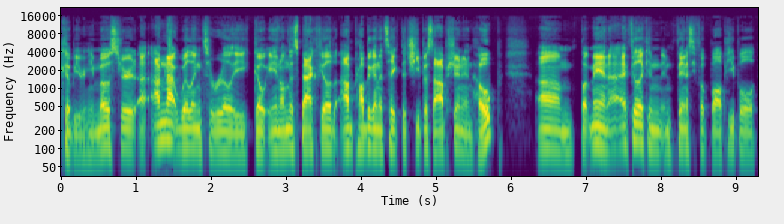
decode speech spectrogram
could be Raheem Mostert. I, am not willing to really go in on this backfield. I'm probably going to take the cheapest option and hope. Um, but man, I feel like in, in fantasy football, people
